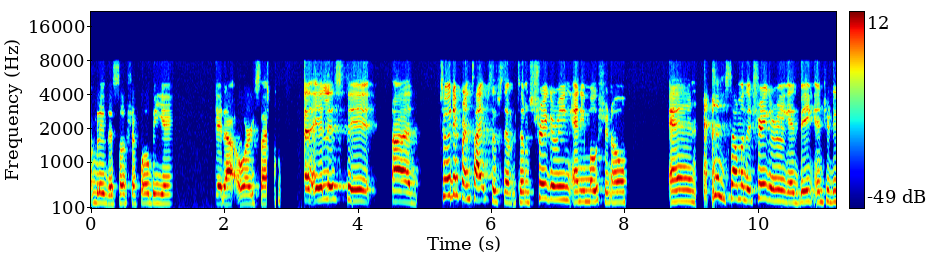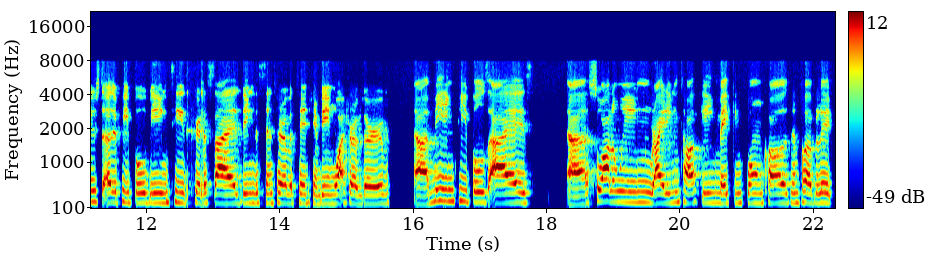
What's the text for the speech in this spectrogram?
I believe, the socialphobia.org site. It listed uh, two different types of symptoms triggering and emotional. And some of the triggering is being introduced to other people, being teased, criticized, being the center of attention, being watched or observed, uh, meeting people's eyes, uh, swallowing, writing, talking, making phone calls in public.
